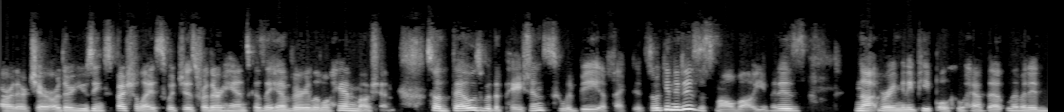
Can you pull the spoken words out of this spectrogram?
power their chair, or they're using specialized switches for their hands because they have very little hand motion. So those were the patients who would be affected. So again, it is a small volume. It is not very many people who have that limited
